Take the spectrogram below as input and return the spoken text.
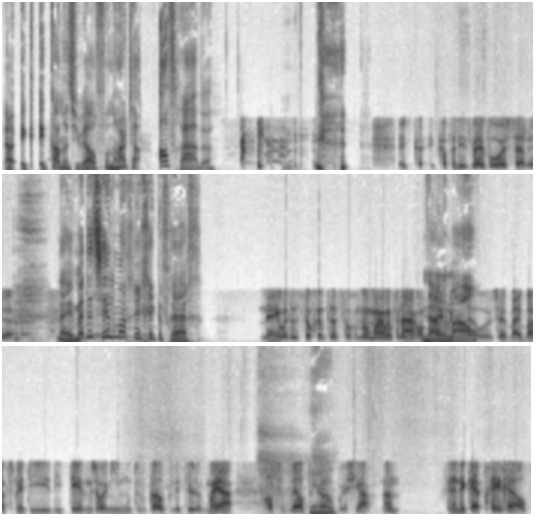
Nou, ik, ik kan het je wel van harte afraden. Ik, ik kan me niet bij voorstellen, ja. Nee, maar dat is helemaal geen gekke vraag. Nee, maar dat is toch, een- dat is toch een normale vraag. Want Nou, eigenlijk normaal. zouden ze bij Bart Smit die, die teringzooi niet moeten verkopen natuurlijk. Maar ja, als het wel te Ja. koop is, ja. Dan, en ik heb geen geld.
